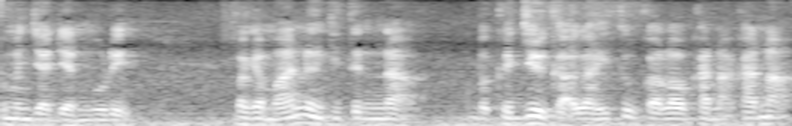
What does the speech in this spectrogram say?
Kemenjadian murid bagaimana kita nak bekerja ke arah itu kalau kanak-kanak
